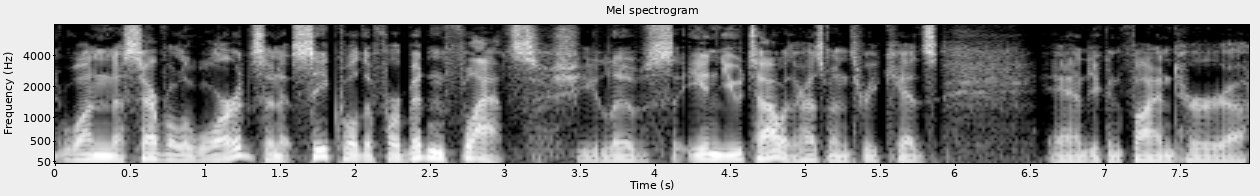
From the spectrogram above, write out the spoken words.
won several awards, and its sequel, The Forbidden Flats. She lives in Utah with her husband and three kids. and you can find her uh,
